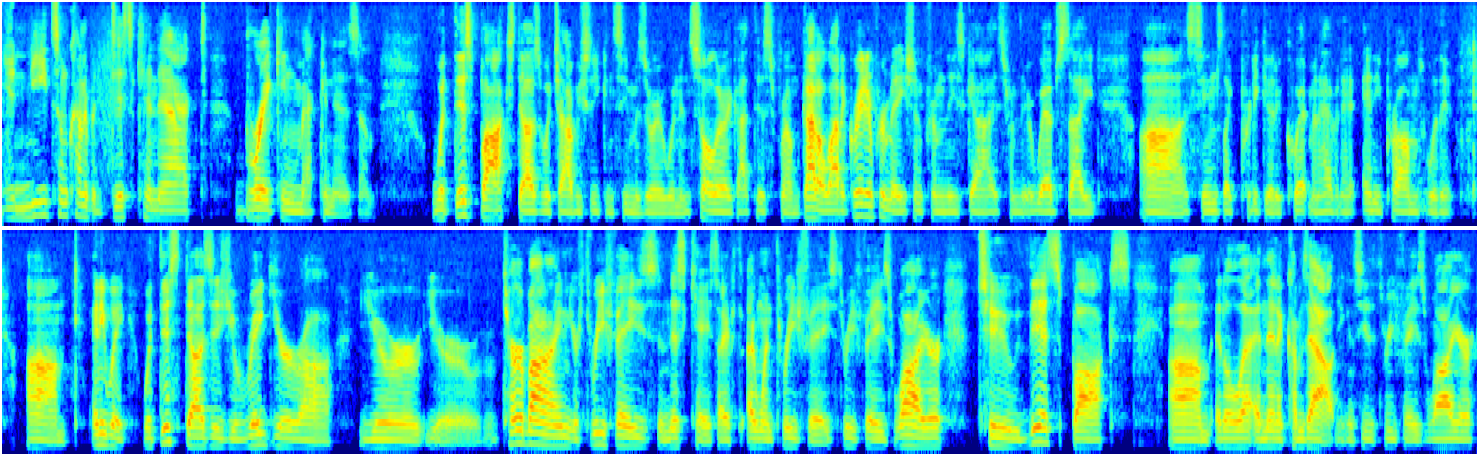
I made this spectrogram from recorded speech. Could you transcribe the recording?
you need some kind of a disconnect braking mechanism. What this box does, which obviously you can see Missouri Wind and Solar, I got this from, got a lot of great information from these guys from their website. Uh, seems like pretty good equipment. I haven't had any problems with it. Um, anyway, what this does is you rig your uh, your your turbine, your three phase. In this case, I I went three phase, three phase wire to this box. Um, it'll let, and then it comes out. You can see the three phase wire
